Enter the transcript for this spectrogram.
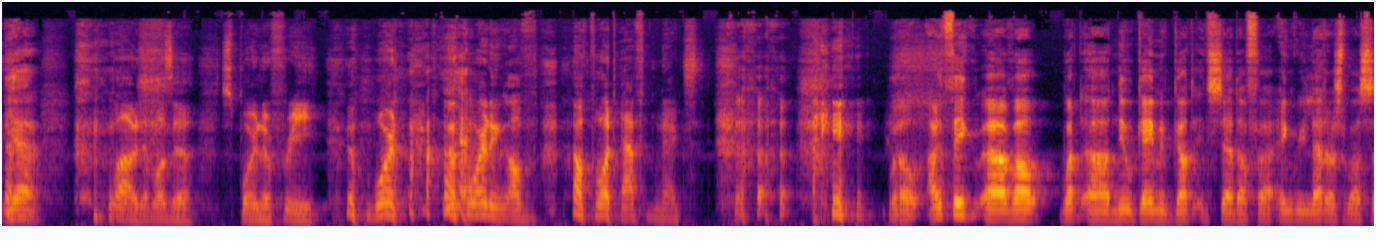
Yeah. Wow that was a spoiler free word wording of of what happened next. Well, I think uh, well what uh, Neil Gaiman got instead of uh, angry letters was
